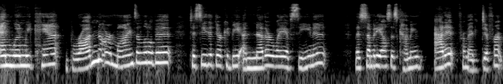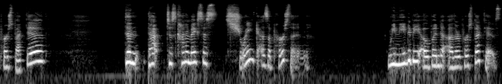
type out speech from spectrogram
And when we can't broaden our minds a little bit to see that there could be another way of seeing it, that somebody else is coming at it from a different perspective, then that just kind of makes us shrink as a person. We need to be open to other perspectives.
